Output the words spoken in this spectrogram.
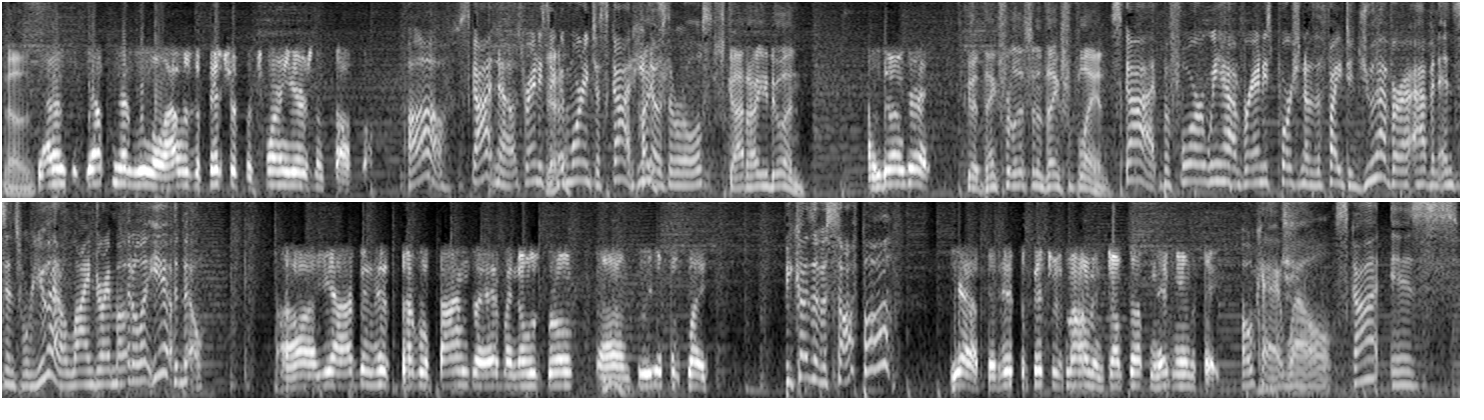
No. That is a definite rule. I was a pitcher for 20 years in softball. Oh, Scott knows. Randy said Yeah. good morning to Scott. He Hi. knows the rules. Scott, how you doing? I'm doing great. Good. Thanks for listening. Thanks for playing. Scott, before we have Randy's portion of the fight, did you ever have an instance where you had a line drive middle at you? The middle. Uh, yeah, I've been hit several times. I had my nose broke um, three different places. Because of a softball? Yes, it hit the pitcher's mound and jumped up and hit me in the face. Okay, well, Scott is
